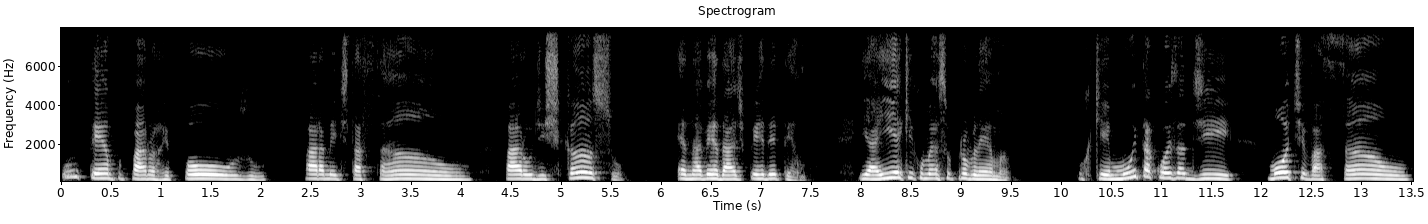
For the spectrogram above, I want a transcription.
um tempo para o repouso, para a meditação, para o descanso, é na verdade perder tempo. E aí é que começa o problema, porque muita coisa de motivação,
